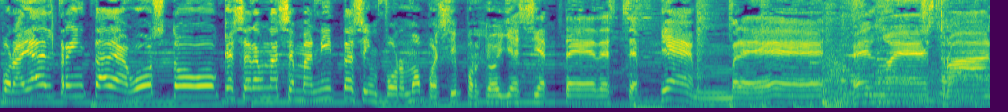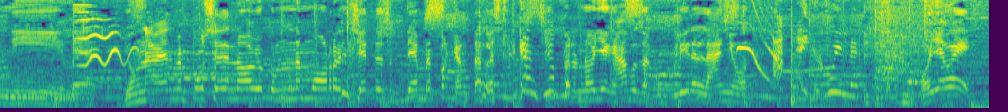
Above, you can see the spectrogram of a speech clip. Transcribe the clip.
por allá del 30 de agosto, que será una semanita, se informó, pues sí, porque hoy es 7 de septiembre, es nuestro aniversario. Y una vez me puse de novio con una morra el 7 de septiembre para cantarle esta canción, pero no llegamos a cumplir el año. Ay, Oye, güey.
